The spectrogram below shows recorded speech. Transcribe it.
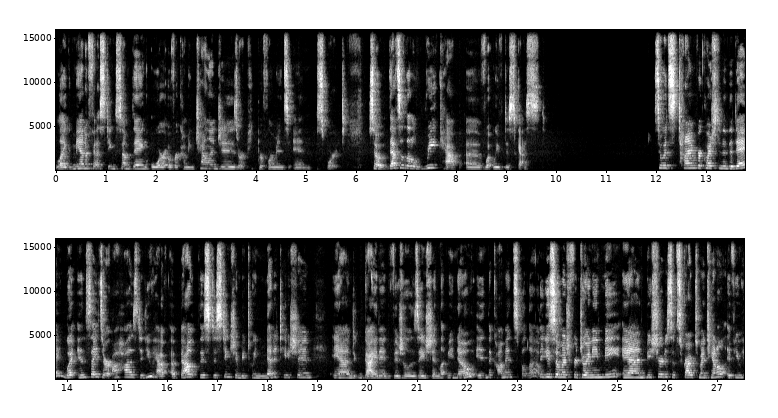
like manifesting something or overcoming challenges or peak performance in sport. So that's a little recap of what we've discussed. So it's time for question of the day. What insights or ahas did you have about this distinction between meditation and guided visualization? Let me know in the comments below. Thank you so much for joining me and be sure to subscribe to my channel if you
